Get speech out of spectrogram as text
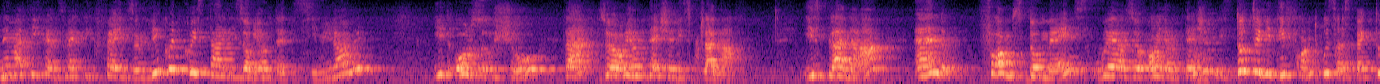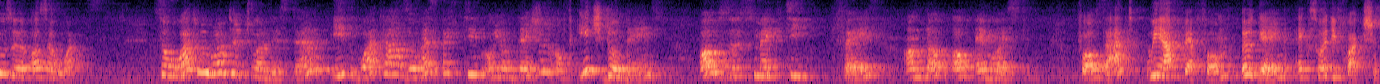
nematic and smectic phase, the liquid crystal is oriented similarly. It also shows that the orientation is planar. Is planar, and forms domains where the orientation is totally different with respect to the other ones. So what we wanted to understand is what are the respective orientation of each domain of the smectic phase on top of MOS2. For that, we have performed, again, X-ray diffraction.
